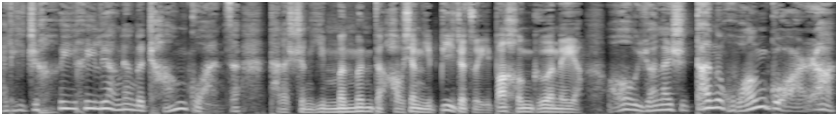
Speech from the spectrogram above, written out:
来了一只黑黑亮亮的长管子，它的声音闷闷的，好像你闭着嘴巴哼歌那样。哦，原来是单簧管啊！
